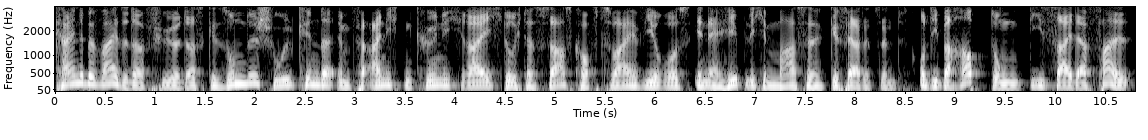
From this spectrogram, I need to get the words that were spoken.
keine Beweise dafür, dass gesunde Schulkinder im Vereinigten Königreich durch das SARS-CoV-2-Virus in erheblichem Maße gefährdet sind. Und die Behauptung, dies sei der Fall,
